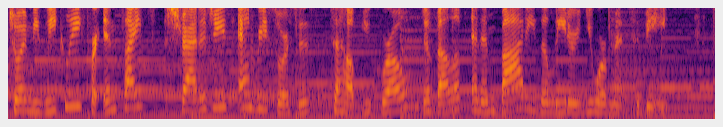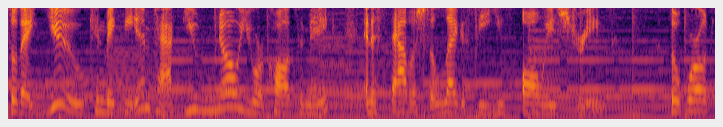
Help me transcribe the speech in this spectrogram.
Join me weekly for insights, strategies, and resources to help you grow, develop, and embody the leader you were meant to be so that you can make the impact you know you are called to make and establish the legacy you've always dreamed. The world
